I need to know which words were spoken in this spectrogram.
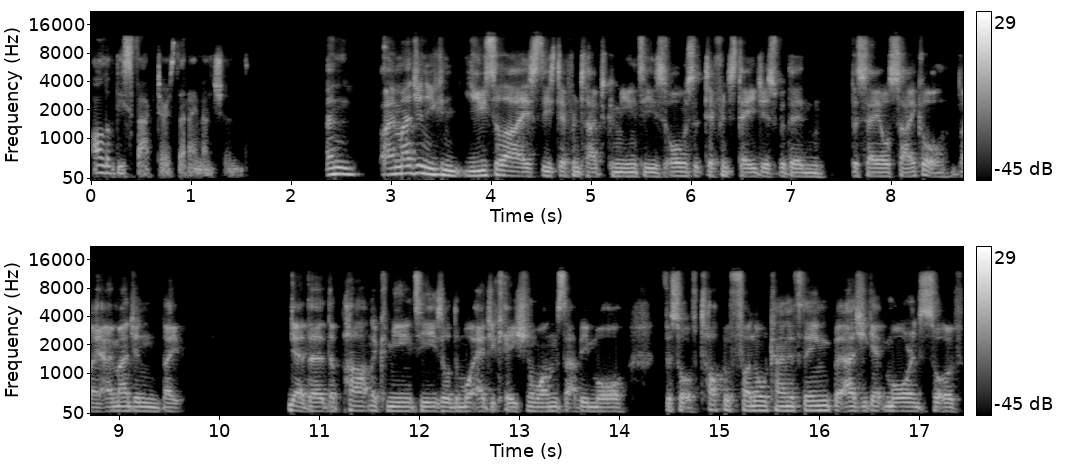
all of these factors that i mentioned. And I imagine you can utilize these different types of communities almost at different stages within the sales cycle. Like I imagine like yeah, the the partner communities or the more educational ones that'd be more the sort of top of funnel kind of thing. But as you get more into sort of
